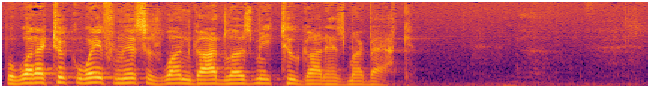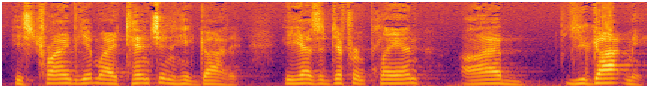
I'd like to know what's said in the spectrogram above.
But what I took away from this is one, God loves me, two, God has my back. He's trying to get my attention, he got it. He has a different plan, I, you got me.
